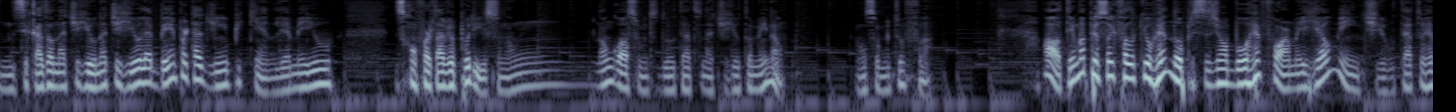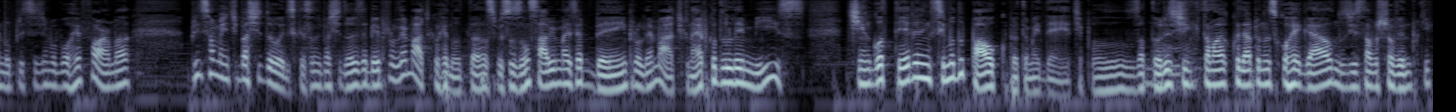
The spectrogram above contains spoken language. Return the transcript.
Nesse caso é o Net Hill. Net Hill é bem apertadinho e pequeno. Ele é meio desconfortável por isso. Não, não gosto muito do Teatro Net Hill também, não. Não sou muito fã. Ó, tem uma pessoa que falou que o Renault precisa de uma boa reforma. E realmente, o Teatro Renault precisa de uma boa reforma. Principalmente bastidores. Questão de bastidores é bem problemático. O Renault, as pessoas não sabem, mas é bem problemático. Na época do Lemis, tinha goteira em cima do palco, pra ter uma ideia. Tipo, os atores Nossa. tinham que tomar cuidado pra não escorregar nos dias que estava chovendo, porque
